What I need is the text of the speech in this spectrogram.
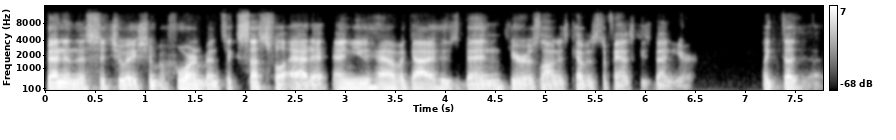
been in this situation before and been successful at it, and you have a guy who's been here as long as Kevin Stefanski's been here. Like the,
